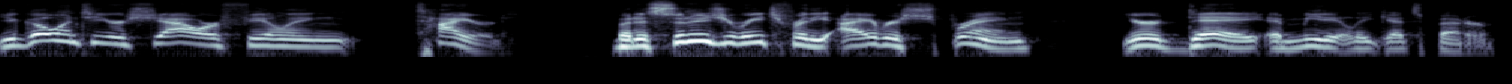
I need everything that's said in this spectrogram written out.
You go into your shower feeling tired, but as soon as you reach for the Irish Spring, your day immediately gets better.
